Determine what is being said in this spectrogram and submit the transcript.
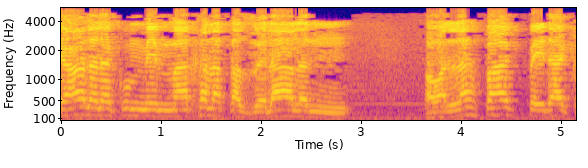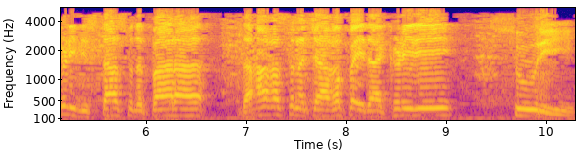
جعل لكم مما خلق ظلالا او الله پاک پیدا کړی دي ستاسو د پاره د هغه سره چې هغه پیدا کړی دي سوري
